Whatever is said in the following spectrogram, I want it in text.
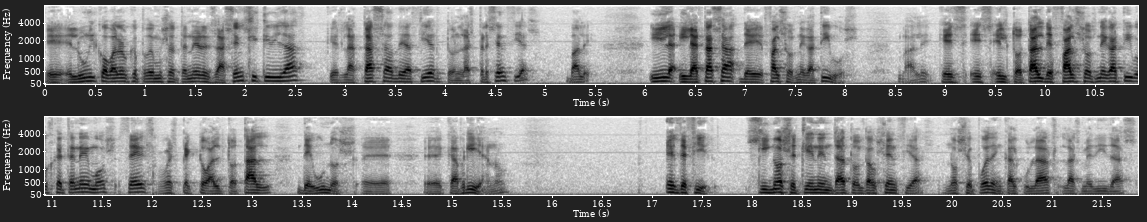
el único valor que podemos obtener es la sensitividad, que es la tasa de acierto en las presencias, ¿vale? Y la, y la tasa de falsos negativos, ¿vale? que es, el total de falsos negativos que tenemos CES respecto al total de unos eh, eh, que habría. ¿no? Es decir, si no se tienen datos de ausencias, no se pueden calcular las medidas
